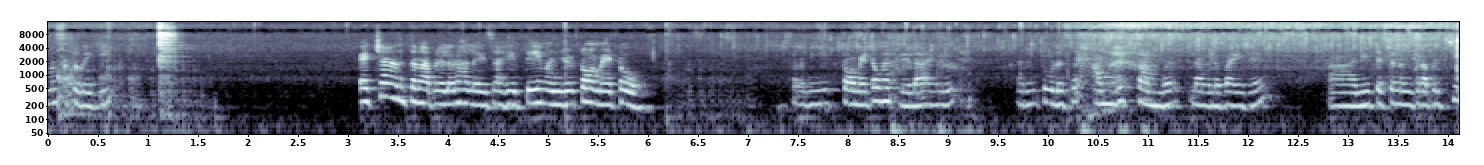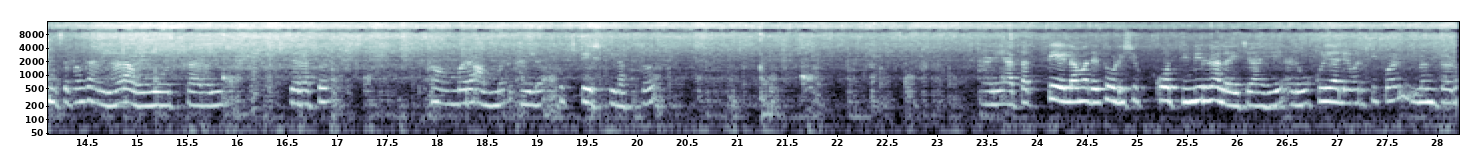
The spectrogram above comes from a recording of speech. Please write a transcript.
मस्तपैकी. याच्यानंतर आपल्याला घालायचं आहे ते म्हणजे टोमॅटो. तर मी एक टोमॅटो घातलेला आहे. कारण थोडंसं आंबूट सांबर लागलं पाहिजे. आणि त्याच्यानंतर आपण चिंच पण घालणार आहोत. कारण जरासं सांबर आंबट खायला खूप टेस्टी लागतं. आणि आता तेलामध्ये थोडीशी कोथिंबीर घालायची आहे. आणि उकळी आल्यावरती पण नंतर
